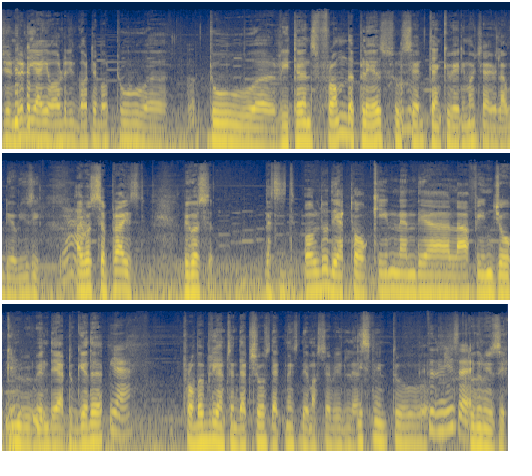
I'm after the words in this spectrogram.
generally, I already got about two uh, two uh, returns from the players who said thank you very much. I loved your music. Yeah. I was surprised because that's although they are talking and they are laughing, joking when they are together. Yeah, Probably, I'm saying that shows that means they must have been listening to to the music. to the music.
